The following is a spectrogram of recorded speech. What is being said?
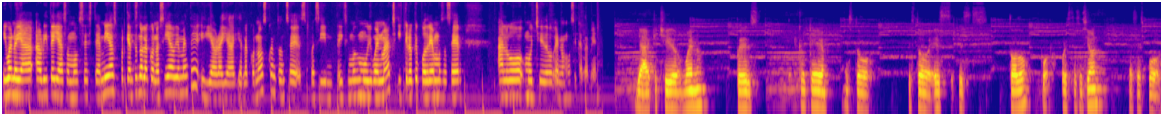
Y bueno, ya ahorita ya somos este, amigas, porque antes no la conocía, obviamente, y ahora ya, ya la conozco. Entonces, pues sí, hicimos muy buen match y creo que podríamos hacer algo muy chido en la música también. Ya, qué chido. Bueno, pues creo que esto, esto es, es todo por, esta sesión. Gracias por,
